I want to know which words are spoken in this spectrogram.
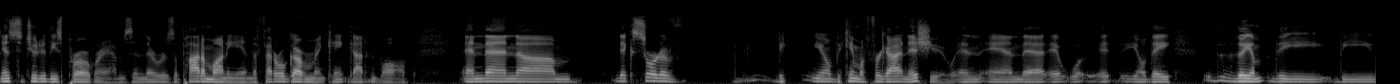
instituted these programs and there was a pot of money and the federal government got involved. And then um, it sort of be, you know became a forgotten issue and and that it, it you know they the um, the the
